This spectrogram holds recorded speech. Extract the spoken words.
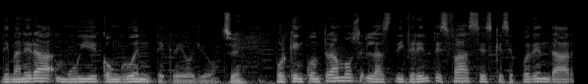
de manera muy congruente, creo yo. Sí. Porque encontramos las diferentes fases que se pueden dar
